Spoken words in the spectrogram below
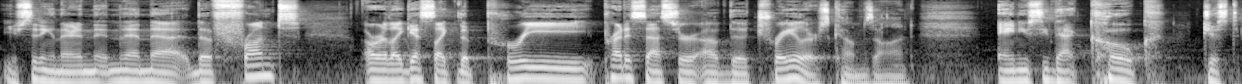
you're sitting in there, and then the, the front or I guess like the pre predecessor of the trailers comes on, and you see that Coke just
